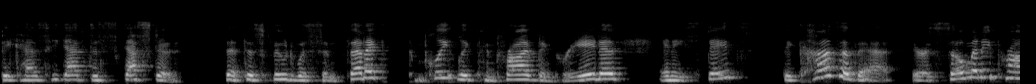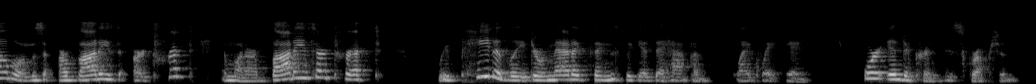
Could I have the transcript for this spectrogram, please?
because he got disgusted that this food was synthetic, completely contrived and created. And he states because of that, there are so many problems. Our bodies are tricked. And when our bodies are tricked, repeatedly dramatic things begin to happen, like weight gain, or endocrine disruption,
